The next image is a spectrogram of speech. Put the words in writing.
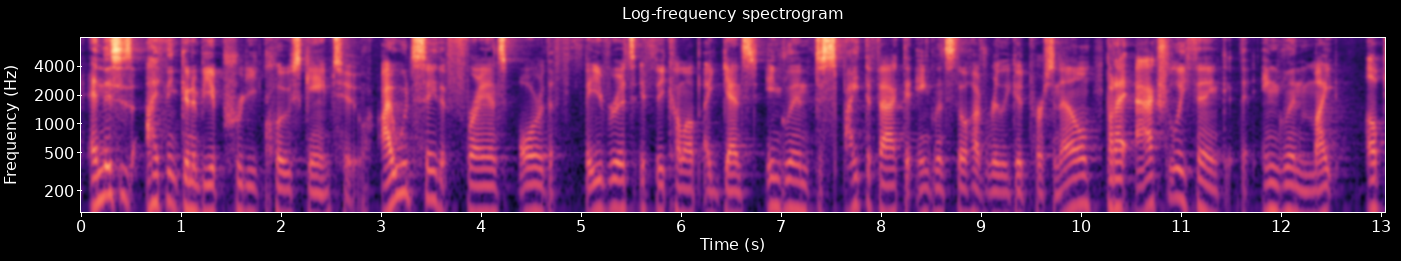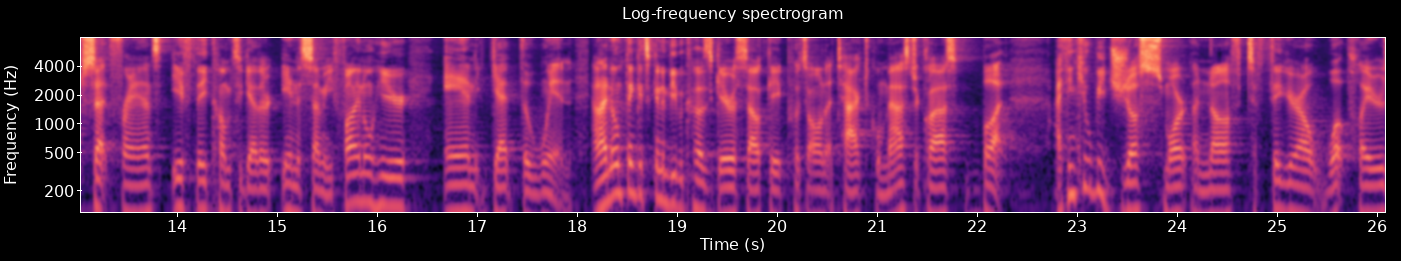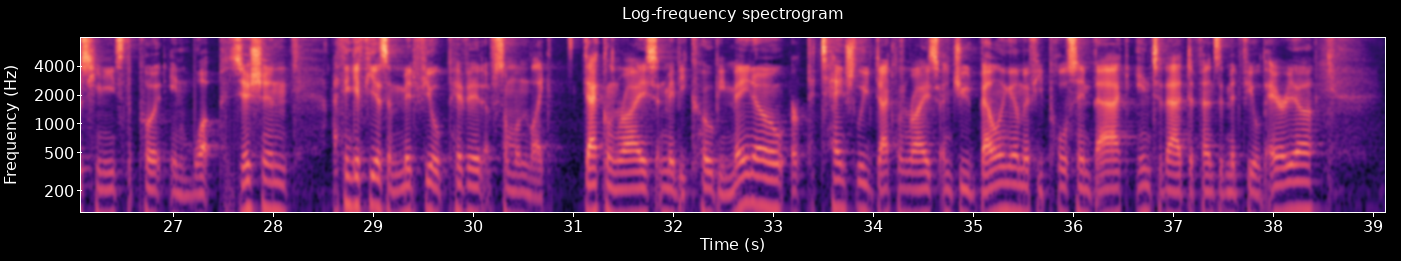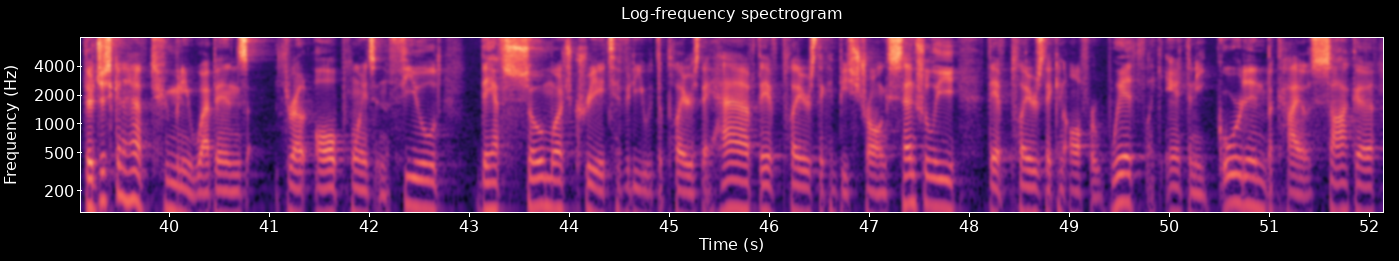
And this is, I think, going to be a pretty close game, too. I would say that France are the favorites if they come up against England, despite the fact that England still have really good personnel. But I actually think that England might upset France if they come together in a semifinal here and get the win. And I don't think it's going to be because Gareth Southgate puts on a tactical masterclass, but I think he'll be just smart enough to figure out what players he needs to put in what position I think if he has a midfield pivot of someone like Declan Rice and maybe Kobbie Mainoo, or potentially Declan Rice and Jude Bellingham if he pulls him back into that defensive midfield area, they're just going to have too many weapons throughout all points in the field. They have so much creativity with the players they have. They have players that can be strong centrally. They have players that can offer width, like Anthony Gordon, Bukayo Saka.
